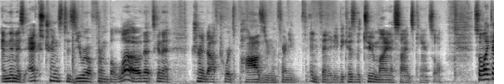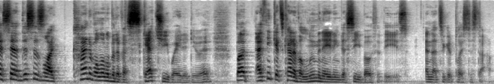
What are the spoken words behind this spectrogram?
and then as x trends to 0 from below, that's going to trend off towards positive infinity because the two minus signs cancel. So like I said, this is like kind of a little bit of a sketchy way to do it, but I think it's kind of illuminating to see both of these, and that's a good place to stop.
